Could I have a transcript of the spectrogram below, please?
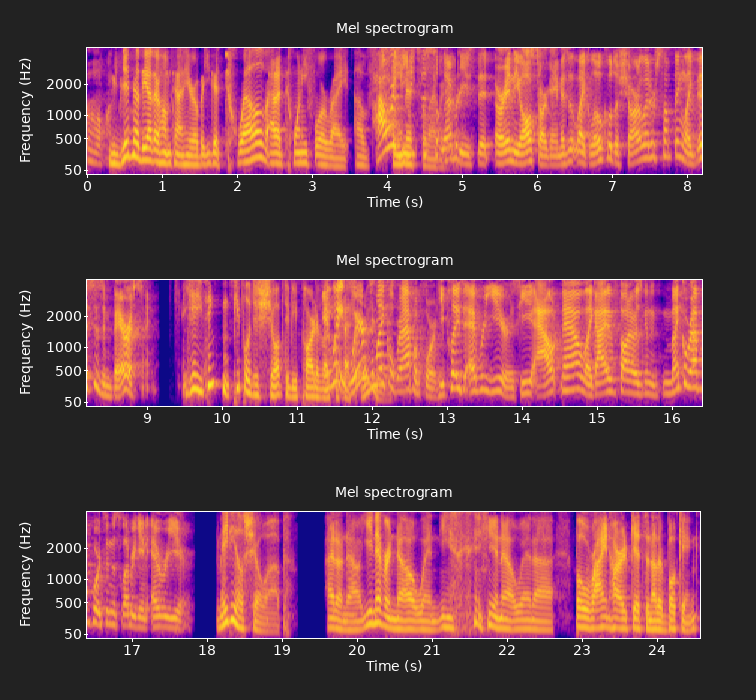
Oh, You did know the other hometown hero, but you get 12 out of 24 right of How are these the celebrities. celebrities that are in the All Star game? Is it like local to Charlotte or something? Like this is embarrassing. Yeah, you think people just show up to be part of like and wait, where's. Michael Rapaport? He plays every year. Is he out now? Like I thought I was going to. Michael Rapaport's in the celebrity game every year. Maybe he'll show up. I don't know. You never know when you know when uh Bo Rinehart gets another booking.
